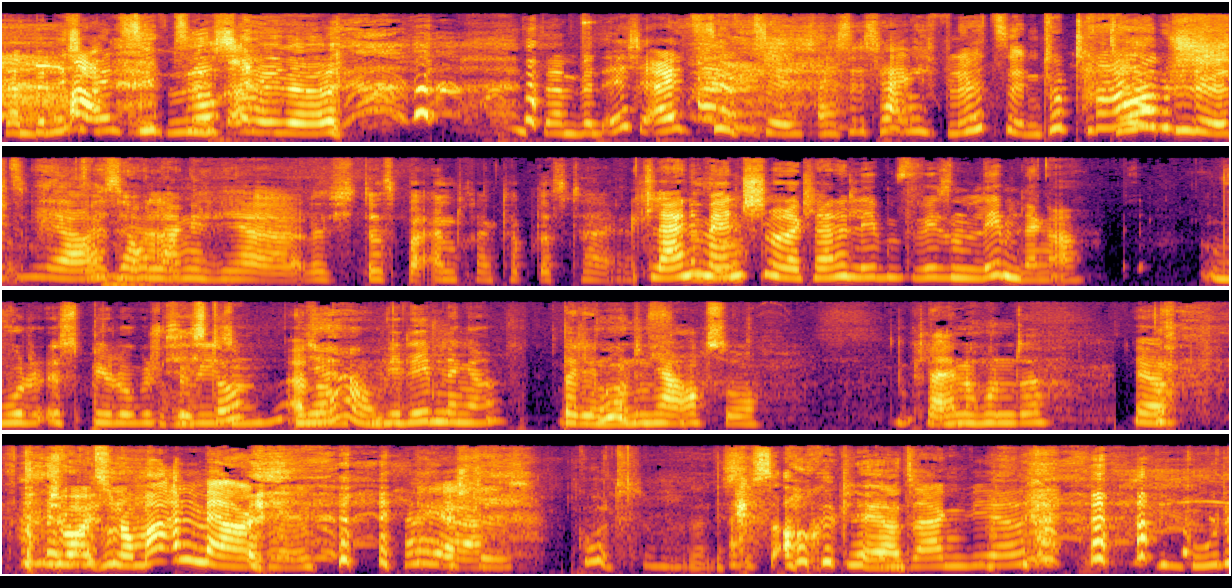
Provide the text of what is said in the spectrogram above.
Dann bin ich 1,70. Noch eine. Dann bin ich 1,70. Es ist ja eigentlich Blödsinn. Total, Blödsinn. Ja. Aber ist ja auch lange her, dass ich das beantragt habe, das Teil. Kleine Menschen oder kleine Lebewesen leben länger. Wurde ist biologisch Siehst du? bewiesen. Also Ja. wir leben länger. Bei den Hunden ja auch so. Kleine Hunde. Ja. Ich wollte es nochmal anmerken. ja. Gut, dann ist es auch Dann geklärt. sagen wir gut.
